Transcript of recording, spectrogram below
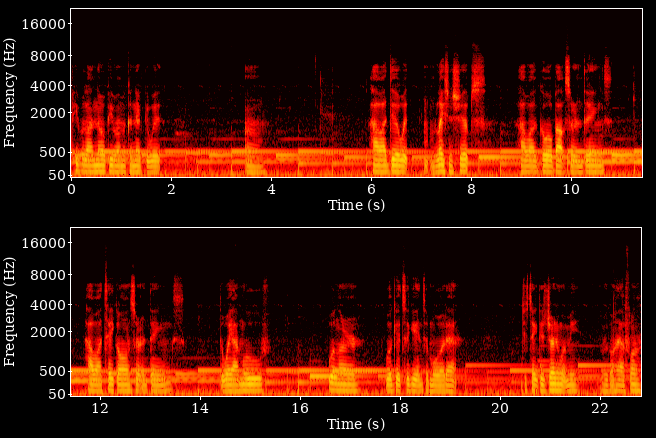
people I know, people I'm connected with. Um, how I deal with relationships, how I go about certain things, how I take on certain things, the way I move. We'll learn, we'll get to get into more of that. Just take this journey with me, and we're gonna have fun.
